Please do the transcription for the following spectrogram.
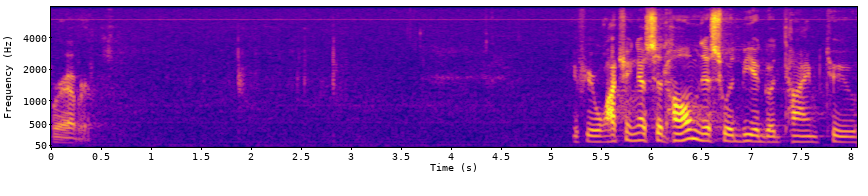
forever. If you're watching us at home, this would be a good time to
